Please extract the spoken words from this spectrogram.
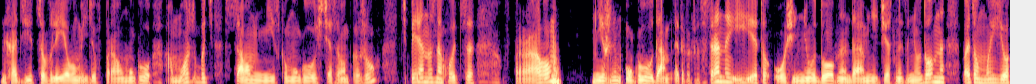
находиться в левом или в правом углу. А может быть в самом низком углу. Сейчас я вам покажу. Теперь она находится в правом нижнем углу. Да, это как-то странно и это очень неудобно. Да, мне честно это неудобно. Поэтому мы ее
